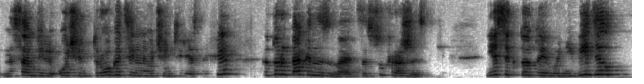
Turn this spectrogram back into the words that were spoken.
на самом деле, очень трогательный, очень интересный фильм, который так и называется «Суфражистки». Если кто-то его не видел,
